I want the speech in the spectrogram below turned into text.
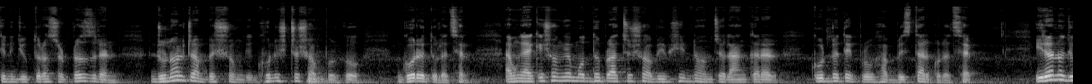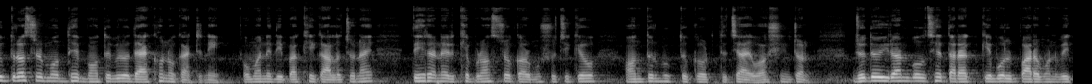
তিনি যুক্তরাষ্ট্রের প্রেসিডেন্ট ডোনাল্ড ট্রাম্পের সঙ্গে ঘনিষ্ঠ সম্পর্ক গড়ে তুলেছেন এবং একই সঙ্গে মধ্যপ্রাচ্য সহ বিভিন্ন অঞ্চলে আঙ্কারার কূটনৈতিক প্রভাব বিস্তার করেছে। ইরান ও যুক্তরাষ্ট্রের মধ্যে মতবিরোধ এখনও কাটেনি। ওমানে দ্বিপাক্ষিক আলোচনায় তেহরানের ক্ষেপণাস্ত্র কর্মসূচিকেও অন্তর্ভুক্ত করতে চায় ওয়াশিংটন। যদিও ইরান বলছে তারা কেবল পারমাণবিক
